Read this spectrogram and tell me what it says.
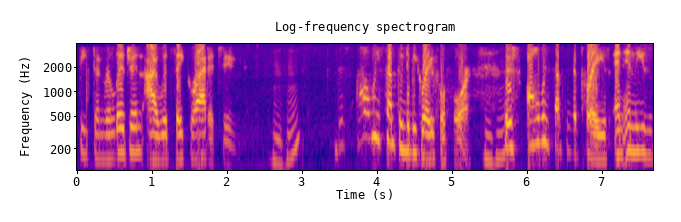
steeped in religion, I would say gratitude. Mm-hmm. There's always something to be grateful for. Mm-hmm. There's always something to praise. And in these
